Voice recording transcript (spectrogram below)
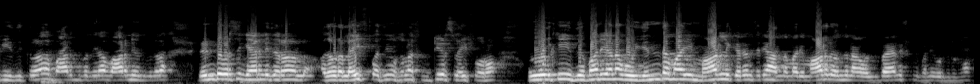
எனக்கு இதுக்கெல்லாம் பாரதி பார்த்தீங்கன்னா வாரண்டி வந்து பார்த்தீங்கன்னா ரெண்டு வருஷம் கேரண்டி தரோம் அதோட லைஃப் பார்த்தீங்கன்னா சொன்னால் ஃபிஃப்டி இயர்ஸ் லைஃப் வரும். உங்களுக்கு இது மாதிரியான ஒரு எந்த மாதிரி மாடல் கேட்டாலும் சரி அந்த மாதிரி மாடல் வந்து நான் வந்து மேனுஃபேக்சர் பண்ணி கொடுத்துருக்கோம்.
